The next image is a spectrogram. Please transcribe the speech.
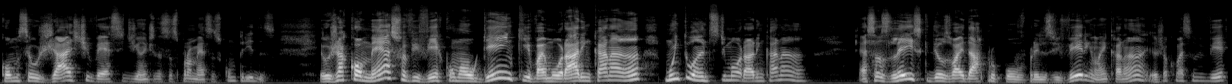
como se eu já estivesse diante dessas promessas cumpridas. Eu já começo a viver como alguém que vai morar em Canaã muito antes de morar em Canaã. Essas leis que Deus vai dar para o povo para eles viverem lá em Canaã, eu já começo a viver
